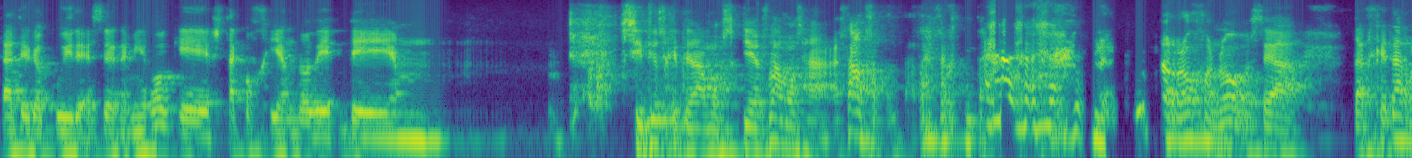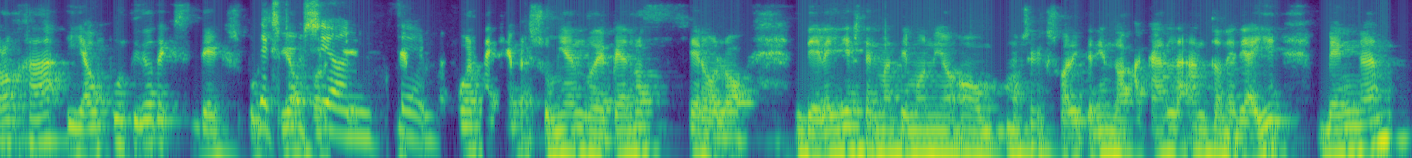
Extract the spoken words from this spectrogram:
la teoría queer es el enemigo que está cogiendo de, de, mm, sitios que te vamos, que os vamos a, os vamos a contar. os vamos a contar. Punto rojo, no, o sea, tarjeta roja y a un puntito de, ex- de expulsión. expulsión, sí. fuerte que presumiendo de Pedro Cerolo, de leyes del matrimonio homosexual y teniendo a Carla Antonelli ahí, vengan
